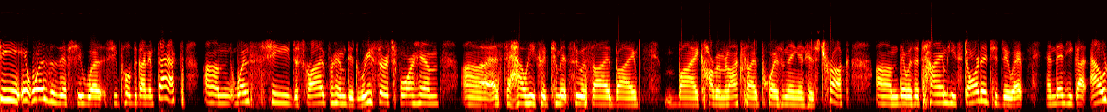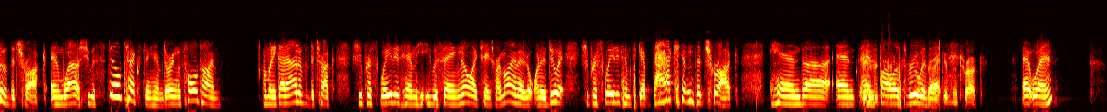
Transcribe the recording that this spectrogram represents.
she it was as if she was she pulled the gun. In fact um once she described for him did research for him uh as to how he could commit suicide by by carbon monoxide poisoning in his truck um there was a time he started to do it and then he got out of the truck. And while she was still texting him during this whole time and when he got out of the truck, she persuaded him. He was saying, "No, I changed my mind. I don't want to do it." She persuaded him to get back in the truck and uh, and there's and follow text, through with back it. Back in the truck. At when?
